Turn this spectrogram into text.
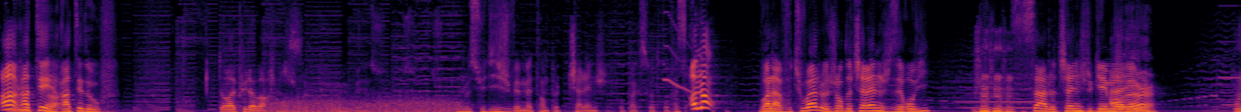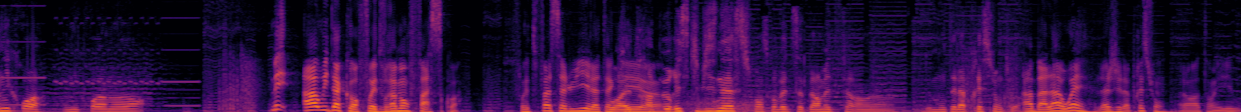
Ah, Oui. raté, Ah. raté de ouf. T'aurais pu l'avoir, je Je pense. sais plus, mais Je me suis dit, je vais mettre un peu de challenge. Faut pas que ce soit trop facile. Oh non Voilà, vous- tu vois, le genre de challenge, zéro vie. C'est ça, le challenge du game Allez. over. on y croit. On y croit à mort. Mais, ah oui, d'accord, faut être vraiment face, quoi. Faut être face à lui et l'attaquer. Pour être un euh. peu risky business, je pense qu'en fait, ça permet de faire un... de monter la pression, tu vois. Ah bah là, ouais, là j'ai la pression. Alors attends, il est où?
